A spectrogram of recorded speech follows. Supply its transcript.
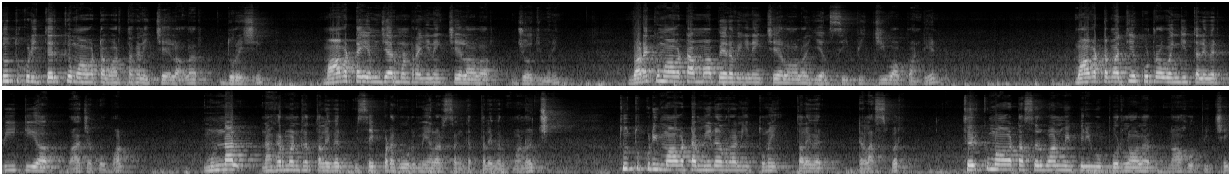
தூத்துக்குடி தெற்கு மாவட்ட வர்த்தக செயலாளர் துரைசிங் மாவட்ட எம்ஜிஆர் மன்ற இணைச் செயலாளர் ஜோதிமணி வடக்கு மாவட்ட அம்மா பேரவை இணைச் செயலாளர் எம்சிபி ஜீவா பாண்டியன் மாவட்ட மத்திய கூட்டுறவு வங்கி தலைவர் பிடிஆர் ராஜகோபால் முன்னாள் நகர்மன்ற தலைவர் விசைப்படகு உரிமையாளர் சங்க தலைவர் மனோஜ் தூத்துக்குடி மாவட்ட மீனவர் அணி தலைவர் டெலாஸ்பர் தெற்கு மாவட்ட சிறுபான்மை பிரிவு பொருளாளர் நாகூர் பிச்சை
